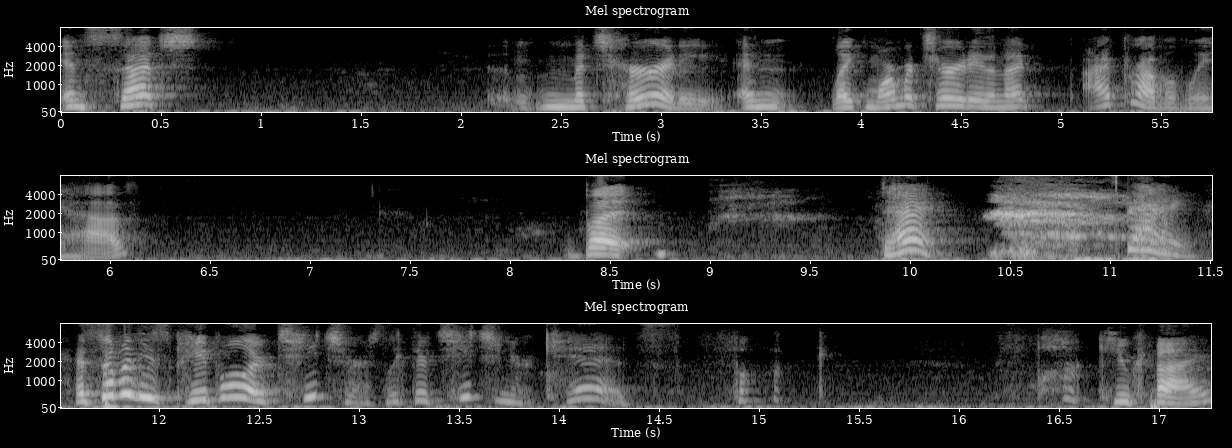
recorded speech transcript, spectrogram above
and such maturity and like more maturity than I, I probably have. But dang, dang. And some of these people are teachers. Like they're teaching your kids. Fuck. You guys.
